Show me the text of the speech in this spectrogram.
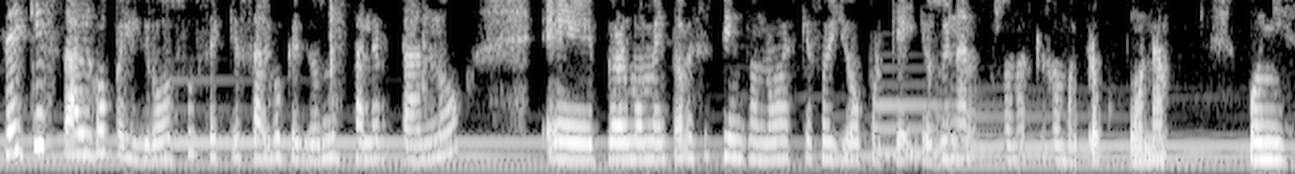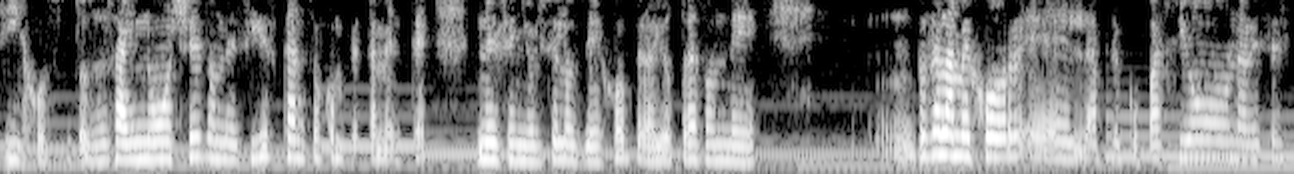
Sé que es algo peligroso, sé que es algo que Dios me está alertando, eh, pero al momento a veces pienso, no, es que soy yo, porque yo soy una de las personas que soy muy preocupona por mis hijos. Entonces hay noches donde sí descanso completamente en el Señor y se los dejo, pero hay otras donde pues a lo mejor eh, la preocupación, a veces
